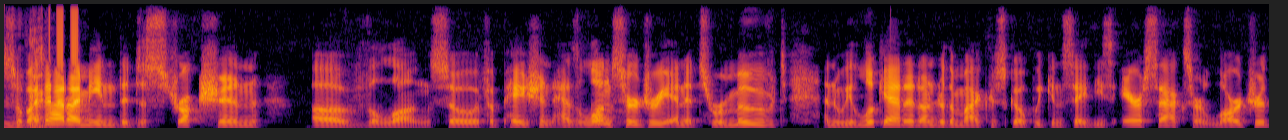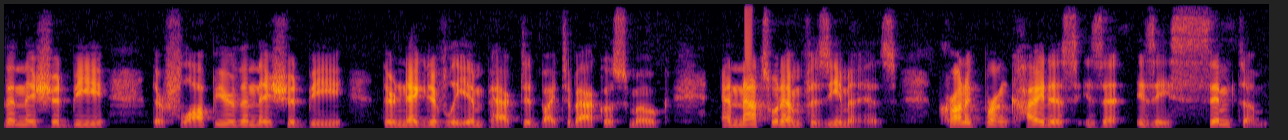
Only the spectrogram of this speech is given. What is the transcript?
So by that I mean the destruction of the lungs. So if a patient has a lung surgery and it's removed and we look at it under the microscope, we can say these air sacs are larger than they should be, they're floppier than they should be, they're negatively impacted by tobacco smoke, and that's what emphysema is. Chronic bronchitis is a is a symptom.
